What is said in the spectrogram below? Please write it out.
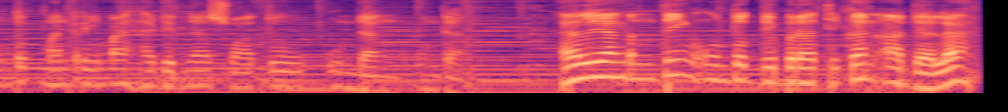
untuk menerima hadirnya suatu undang-undang. Hal yang penting untuk diperhatikan adalah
